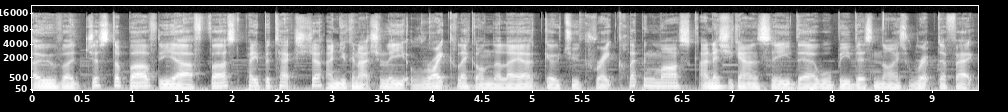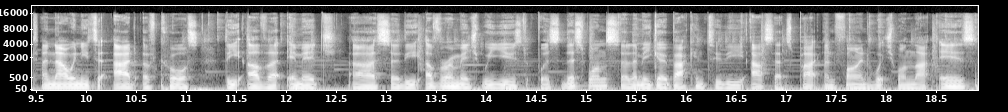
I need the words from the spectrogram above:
over just above the uh, first paper texture and you can actually right click on the layer, go to create clipping mask and as you can see there will be this nice ripped effect and now we need to add of course the other image. Uh, so the other image we used was this one so let me go back into the assets pack and find which one that is.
